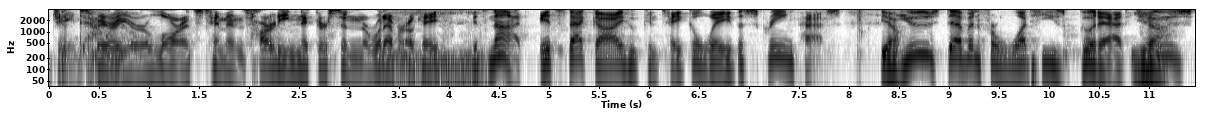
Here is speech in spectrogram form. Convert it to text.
James Farrior, Lawrence Timmons, Hardy Nickerson, or whatever. Okay. It's not. It's that guy who can take away the screen pass. Yep. Use Devin for what he's good at. Yeah. Use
